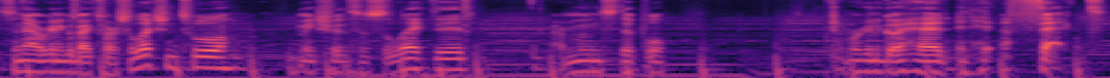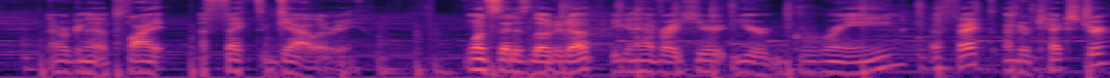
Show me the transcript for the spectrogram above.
so now we're gonna go back to our selection tool, make sure this is selected, our moon stipple. We're gonna go ahead and hit effect. Now we're gonna apply effect gallery. Once that is loaded up, you're gonna have right here your grain effect under texture.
